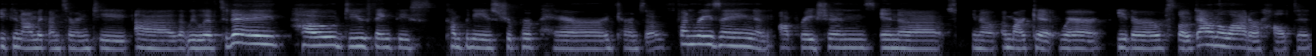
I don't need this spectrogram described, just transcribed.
economic uncertainty uh, that we live today? How do you think these companies should prepare in terms of fundraising and operations in a you know a market where either slowed down a lot or halted?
